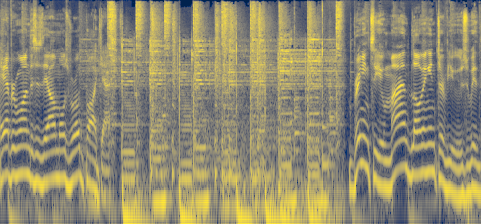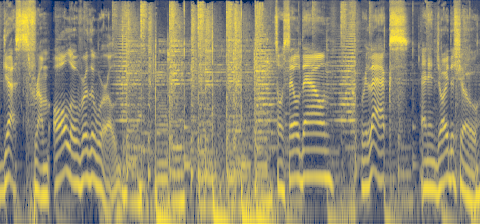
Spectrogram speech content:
Hey everyone, this is the Elmo's World Podcast. Bringing to you mind blowing interviews with guests from all over the world. So settle down, relax, and enjoy the show.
